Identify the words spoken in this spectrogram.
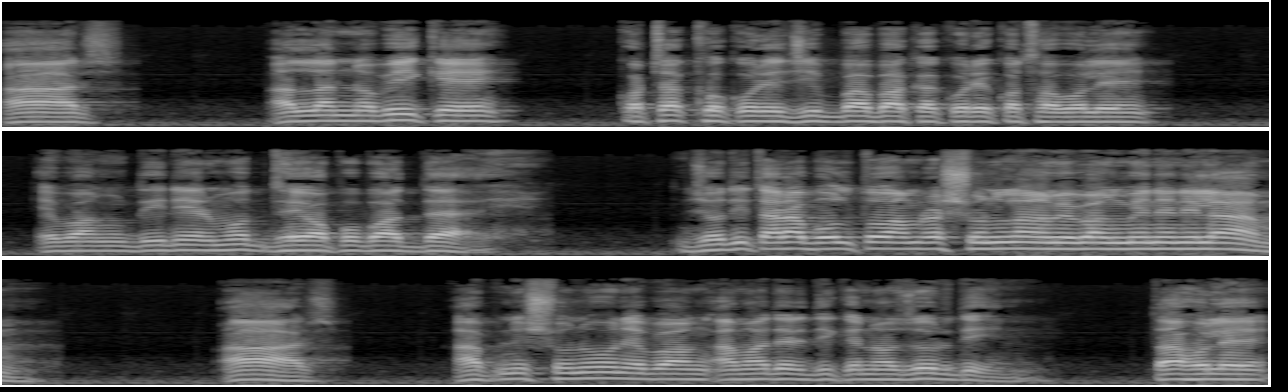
আর আল্লাহ নবীকে কটাক্ষ করে, জিব্বা বাঁকা করে কথা বলে এবং দিনের মধ্যে অপবাদ দেয়। যদি তারা বলতো, আমরা শুনলাম এবং মেনে নিলাম। আর আপনি শুনুন এবং আমাদের দিকে নজর দিন, তাহলে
